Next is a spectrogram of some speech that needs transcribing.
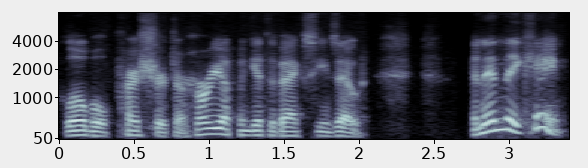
global pressure to hurry up and get the vaccines out, and then they came,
